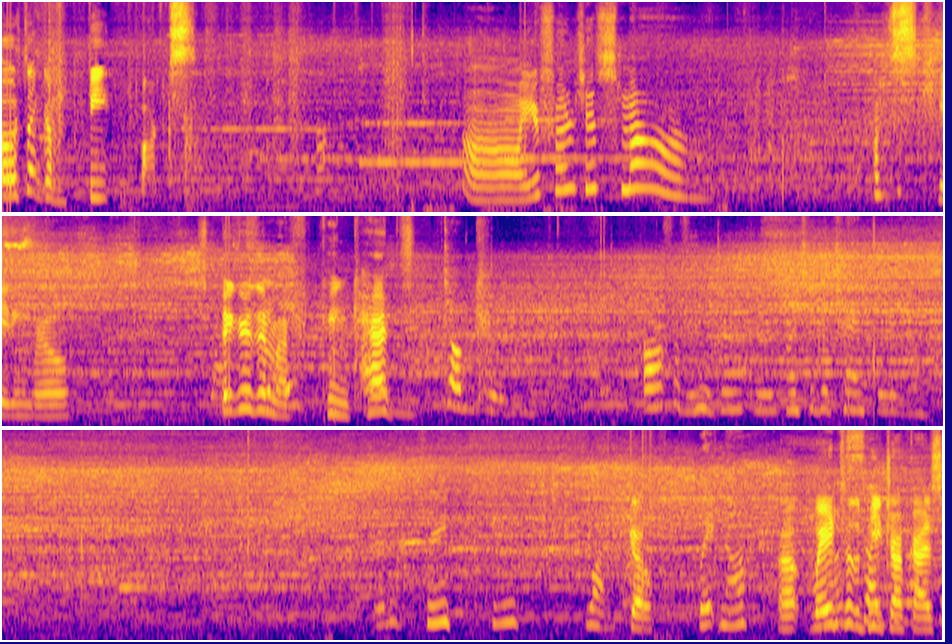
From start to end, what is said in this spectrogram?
Bro, it's like a beatbox. Oh, your phone's just small. I'm just kidding, bro. It's bigger than my fucking cat. dumb. Off of me, onto the trampoline. Ready? Three, two, one. Go. Wait, no. Uh, wait until the beat drop, guys.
